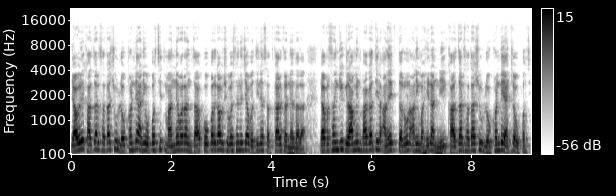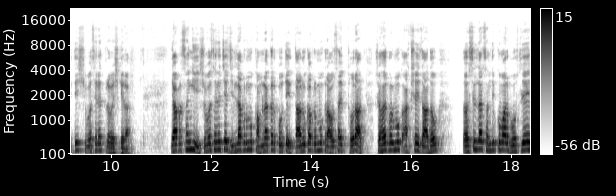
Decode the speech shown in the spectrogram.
यावेळी खासदार सदाशिव लोखंडे आणि उपस्थित मान्यवरांचा कोपरगाव शिवसेनेच्या वतीने सत्कार करण्यात आला. याप्रसंगी ग्रामीण भागातील अनेक तरुण आणि महिलांनी खासदार सदाशिव लोखंडे यांच्या उपस्थितीत शिवसेनेत प्रवेश केला. याप्रसंगी शिवसेनेचे जिल्हाप्रमुख कमलाकर कोते तालुका प्रमुख रावसाहेब थोरात शहर प्रमुख अक्षय जाधव तहसीलदार संदीपकुमार भोसले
